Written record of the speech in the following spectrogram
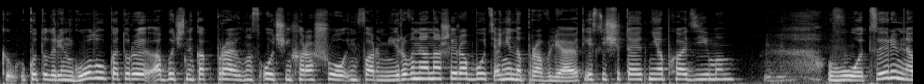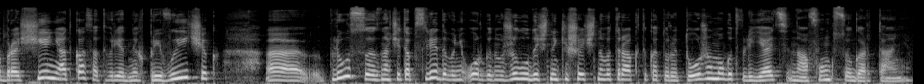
к, к отоларингологу, которые обычно, как правило, у нас очень хорошо информированы о нашей работе, они направляют, если считают необходимым. Угу. Вот, своевременное обращение, отказ от вредных привычек, э, плюс значит, обследование органов желудочно-кишечного тракта, которые тоже могут влиять на функцию гортани.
